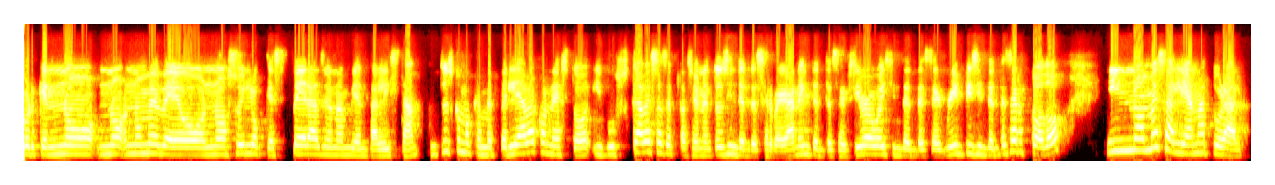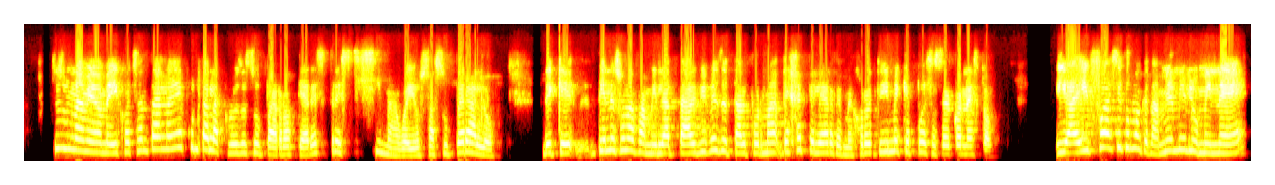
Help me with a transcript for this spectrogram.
porque no, no, no me veo, no soy lo que esperas de un ambientalista. Entonces como que me peleaba con esto y buscaba esa aceptación. Entonces intenté ser vegana, intenté ser zero waste, intenté ser Greenpeace, intenté ser todo y no me salía natural. Entonces una amiga me dijo, Chantal, nadie oculta la cruz de su parroquia, eres precisísima, güey, o sea, supéralo. De que tienes una familia tal, vives de tal forma, deja de pelearte, mejor dime qué puedes hacer con esto. Y ahí fue así como que también me iluminé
